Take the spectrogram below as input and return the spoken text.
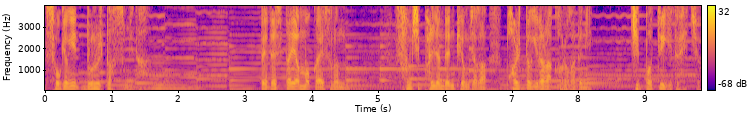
소경이 눈을 떴습니다. 베데스다 연못가에서는 38년 된 병자가 벌떡 일어나 걸어가더니 기뻐 뛰기도 했죠.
